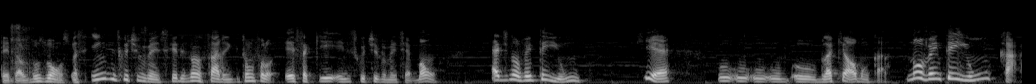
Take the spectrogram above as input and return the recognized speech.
teve álbuns bons, mas indiscutivelmente, que eles lançaram, então falou, esse aqui indiscutivelmente é bom, é de 91, que é o, o, o, o Black Album, cara. 91, cara.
